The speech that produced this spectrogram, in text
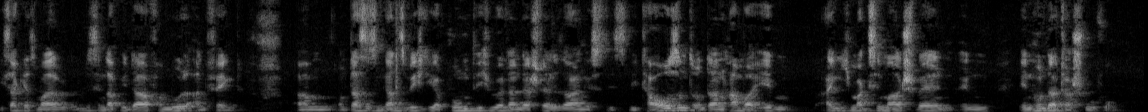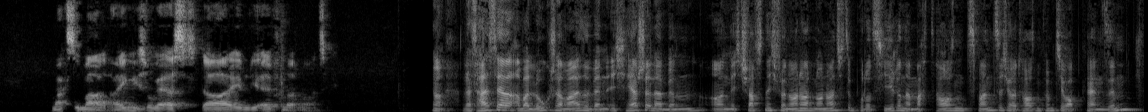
ich sage jetzt mal ein bisschen lapidar, von Null anfängt. Ähm, und das ist ein ganz wichtiger Punkt. Ich würde an der Stelle sagen, ist, ist die 1000 und dann haben wir eben eigentlich maximal Schwellen in, in 100er Stufung. Maximal. Eigentlich sogar erst da eben die 1190. Ja, das heißt ja aber logischerweise, wenn ich Hersteller bin und ich schaffe es nicht für 999 zu produzieren, dann macht 1020 oder 1050 überhaupt keinen Sinn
